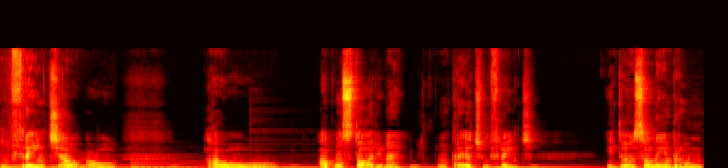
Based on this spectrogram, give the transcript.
em frente ao, ao, ao, ao consultório, né? Um prédio em frente. Então eu só lembro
